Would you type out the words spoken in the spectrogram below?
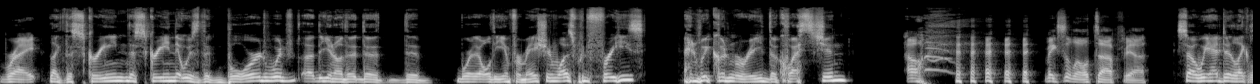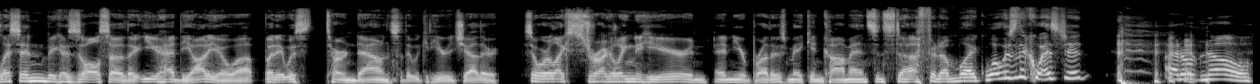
Right. Like the screen, the screen that was the board would, uh, you know, the the the where all the information was would freeze, and we couldn't read the question. Oh, makes it a little tough. Yeah. So we had to like listen because also that you had the audio up, but it was turned down so that we could hear each other. So we're like struggling to hear and, and your brother's making comments and stuff. And I'm like, what was the question? I don't know.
